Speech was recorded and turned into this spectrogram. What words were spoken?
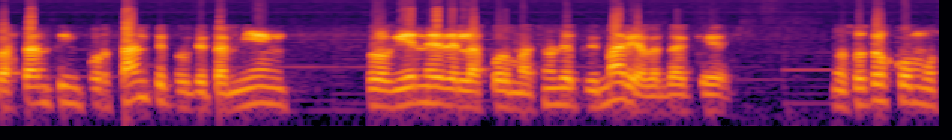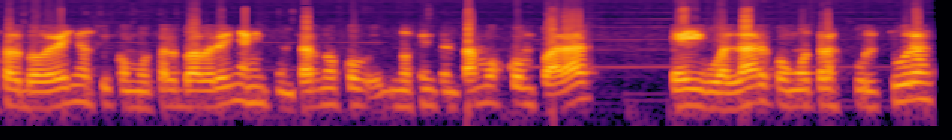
bastante importante porque también proviene de la formación de primaria, ¿verdad? Que nosotros como salvadoreños y como salvadoreñas intentarnos, nos intentamos comparar e igualar con otras culturas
